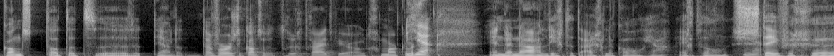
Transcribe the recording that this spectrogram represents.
kans dat het, eh, ja, dat- daarvoor is de kans dat het terugdraait weer ook gemakkelijk. Ja, En daarna ligt het eigenlijk al ja, echt wel stevig eh,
